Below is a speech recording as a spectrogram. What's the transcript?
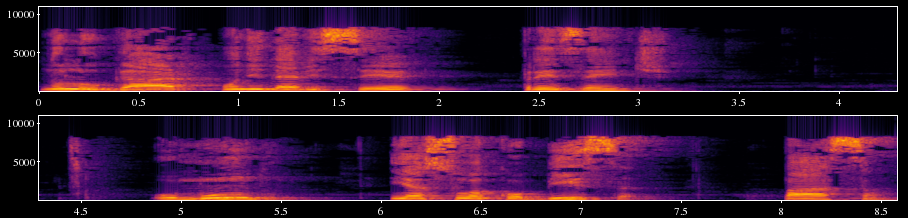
no lugar onde deve ser presente. O mundo e a sua cobiça passam,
